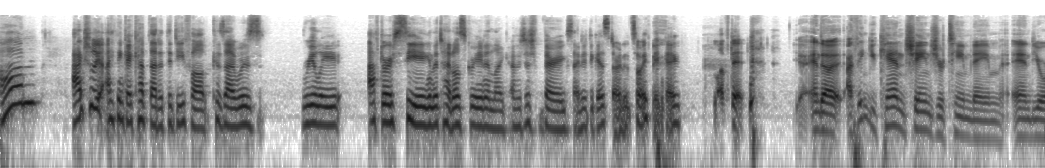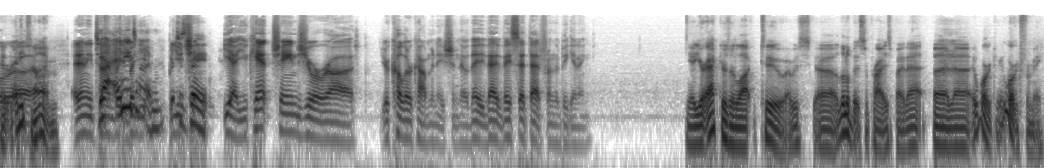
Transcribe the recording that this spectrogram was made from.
Um, actually, I think I kept that at the default because I was really after seeing the title screen and like I was just very excited to get started. So I think I loved it. Yeah, and uh, I think you can change your team name and your At any uh, time. at any time. yeah, but- but you- anytime, but which you is cha- great. Yeah, you can't change your uh, your color combination though. They, they they set that from the beginning. Yeah, your actors are locked too. I was uh, a little bit surprised by that, but uh, it worked. It worked for me.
